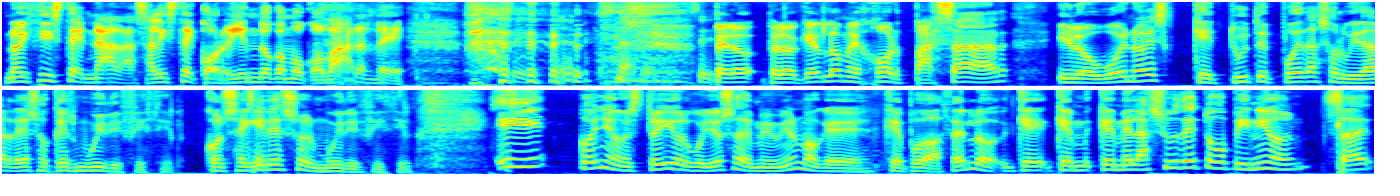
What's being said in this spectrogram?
no hiciste nada, saliste corriendo como cobarde. Sí, claro, sí. Pero, pero ¿qué es lo mejor? Pasar y lo bueno es que tú te puedas olvidar de eso, que es muy difícil. Conseguir Sí. eso es muy difícil. Y, coño, estoy orgulloso de mí mismo que, que puedo hacerlo. Que, que- que me la sude tu opinión, ¿sabes?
